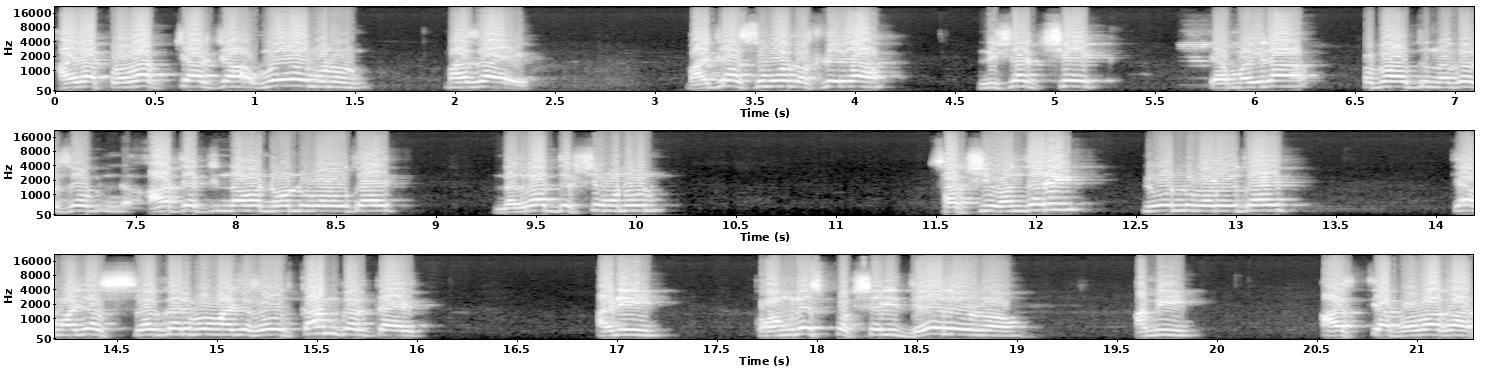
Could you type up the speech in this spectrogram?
हा या प्रभाग चारच्या उमेदवार म्हणून माझा आहे. माझ्यासमोर असलेल्या निषाद शेख या महिला प्रभागातून नगरसेवक आज या चिन्हावर निवडणूक लढवत आहेत. नगराध्यक्ष म्हणून साक्षी वंजारी निवडणूक लढवत आहेत. त्या माझ्या सहकारी माझ्यासोबत काम करतायत. आणि काँग्रेस पक्षाची ध्येय धोरणं आम्ही आज त्या प्रभागात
